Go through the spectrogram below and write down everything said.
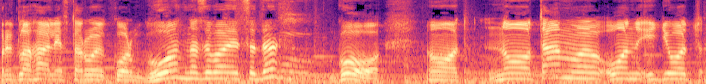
Предлагали второй корм ГО, называется, да? Го. Вот. Но там э, он идет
